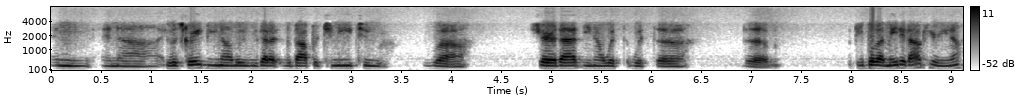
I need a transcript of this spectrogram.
and and uh, it was great. You know, we, we got a, the opportunity to, uh, share that. You know, with with the, the the people that made it out here. You know.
